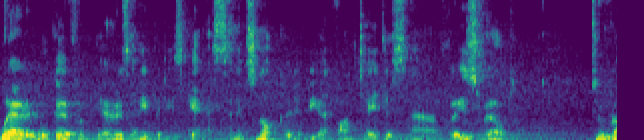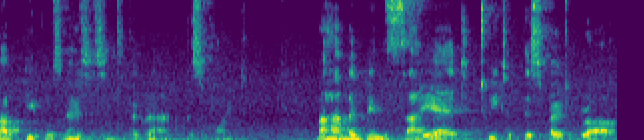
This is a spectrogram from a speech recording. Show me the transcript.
Where it will go from here is anybody's guess. And it's not going to be advantageous now for Israel to, to rub people's noses into the ground at this point. Mohammed bin Zayed tweeted this photograph.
